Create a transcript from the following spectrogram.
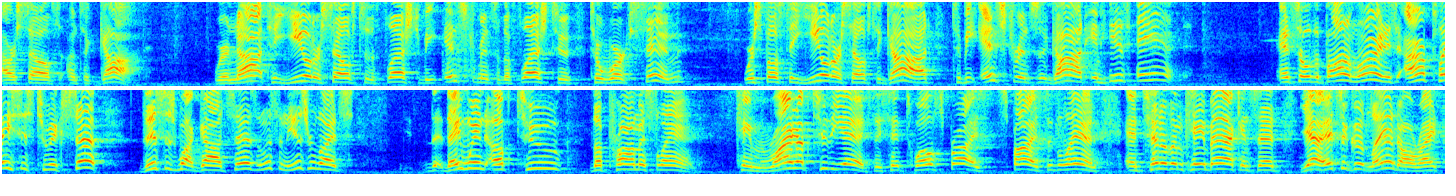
ourselves unto God. We're not to yield ourselves to the flesh, to be instruments of the flesh to, to work sin. We're supposed to yield ourselves to God to be instruments of God in His hand. And so the bottom line is our place is to accept this is what God says. And listen, the Israelites, they went up to the promised land, came right up to the edge. They sent 12 spies, spies to the land, and 10 of them came back and said, Yeah, it's a good land, all right,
